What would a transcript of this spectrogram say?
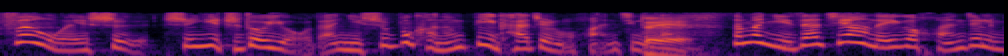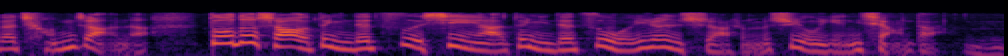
氛围是是一直都有的，你是不可能避开这种环境的。那么你在这样的一个环境里边成长呢，多。多少少对你的自信啊，对你的自我认识啊，什么是有影响的？嗯嗯。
